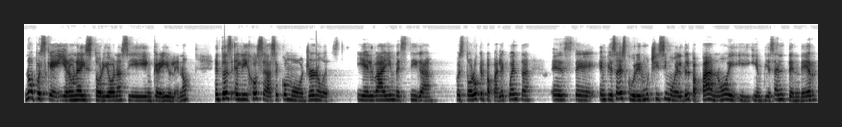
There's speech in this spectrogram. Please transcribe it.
No, pues que y era una historión así increíble, ¿no? Entonces el hijo se hace como journalist y él va e investiga pues todo lo que el papá le cuenta, este, empieza a descubrir muchísimo él del papá, ¿no? Y, empieza a entender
